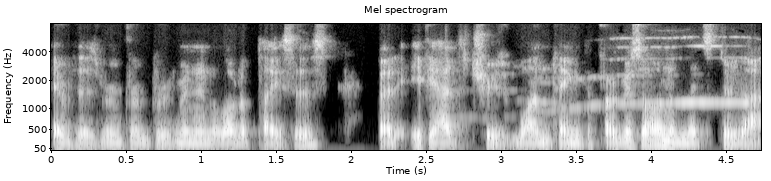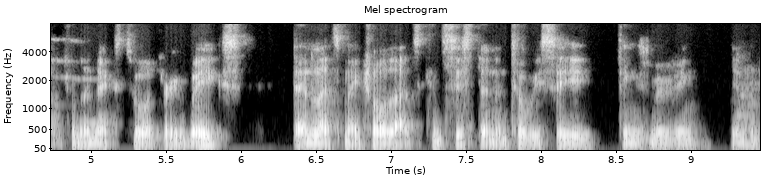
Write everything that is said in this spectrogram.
there's room for improvement in a lot of places but if you had to choose one thing to focus on and let's do that for the next two or three weeks then let's make sure that's consistent until we see things moving, you know,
